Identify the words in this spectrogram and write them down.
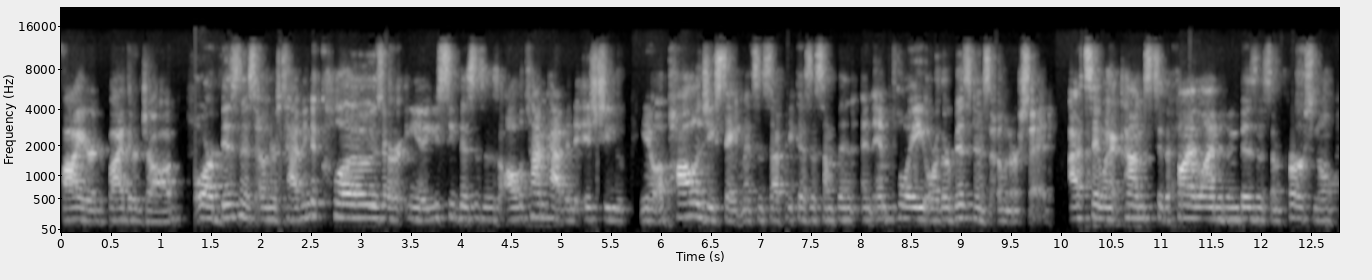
fired by their job or business owners having to close or, you know, you see businesses all the time having to issue, you know, apology statements and stuff because of something an employee or their business owner said. I say when it comes to the fine line between business and personal,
